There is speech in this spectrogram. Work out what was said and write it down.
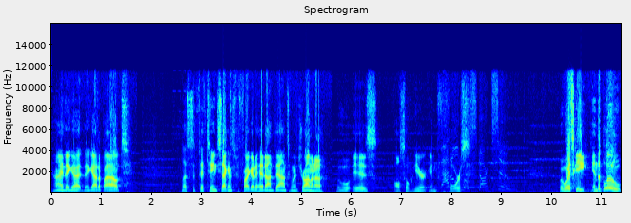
Alright, they got they got about less than 15 seconds before I gotta head on down to Andromeda, who is also here in force. Whiskey, in the blue,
